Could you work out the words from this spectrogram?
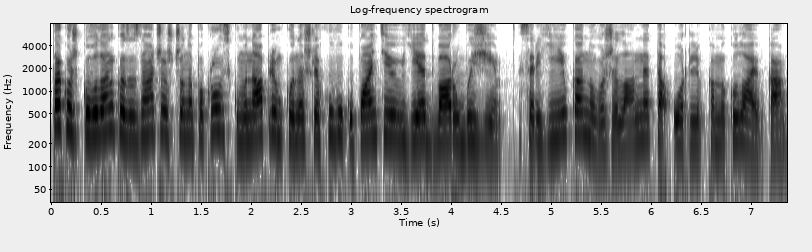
Також Коваленко зазначив, що на Покровському напрямку на шляху в окупантів є два рубежі: Сергіївка, Новожеланне та Орлівка Миколаївка.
